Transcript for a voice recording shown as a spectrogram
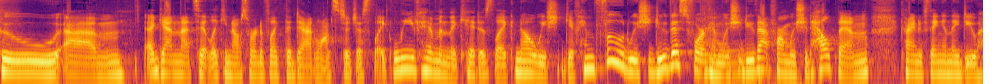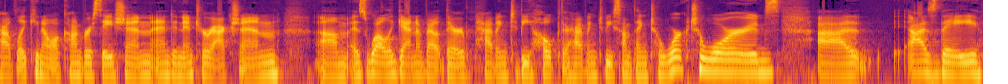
who, um, again, that's it. Like, you know, sort of like the dad wants to just like leave him and the kid is like, no, we should give him food. We should do this for him. We should do that for him. We should help him kind of thing. And they do have like, you know, a conversation and an interaction um, as well, again, about there having to be hope, there having to be something to work towards uh, as they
